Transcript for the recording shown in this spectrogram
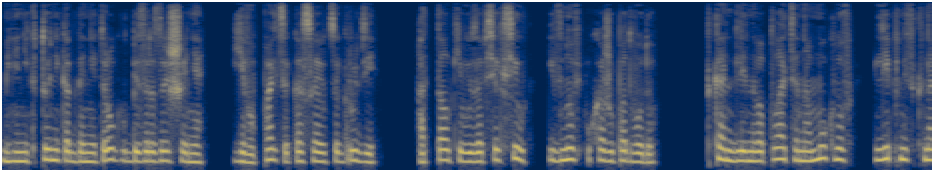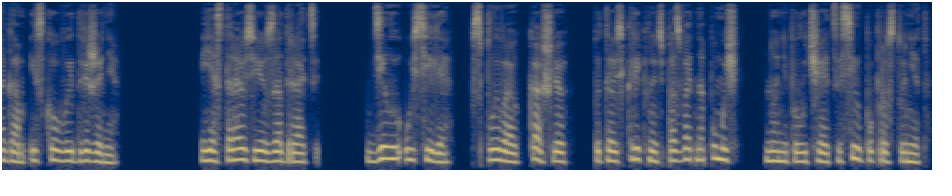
Меня никто никогда не трогал без разрешения. Его пальцы касаются груди. Отталкиваю изо всех сил и вновь ухожу под воду. Ткань длинного платья, намокнув, липнет к ногам и сковывает движение. Я стараюсь ее задрать. Делаю усилия, всплываю, кашлю, пытаюсь крикнуть, позвать на помощь, но не получается, сил попросту нет.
